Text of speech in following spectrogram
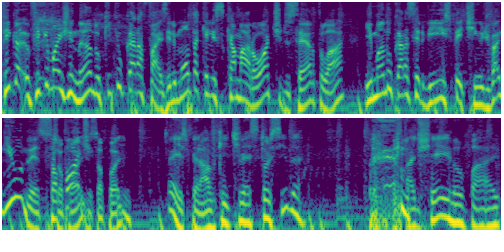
fica, eu fico imaginando o que, que o cara faz. Ele monta aqueles camarote de certo lá e manda o cara servir espetinho de vaguio, né? Só, pode. Só pode. É, eu esperava que tivesse torcida. Estádio cheio. Não faz.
